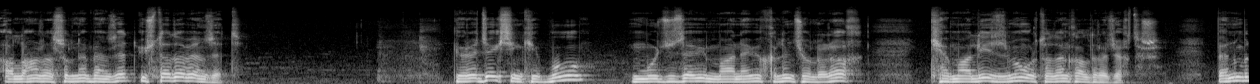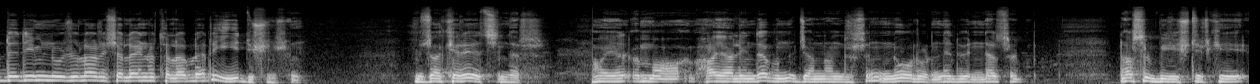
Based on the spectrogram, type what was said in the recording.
Allah'ın Resulüne benzet, üstada benzet. Göreceksin ki bu mucizevi manevi kılınç olarak kemalizmi ortadan kaldıracaktır. Benim bu dediğim nurcular, Risale-i Nur talebeleri iyi düşünsün. Müzakere etsinler. Hayal, hayalinde bunu canlandırsın. Ne olur, ne nasıl nasıl bir iştir ki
